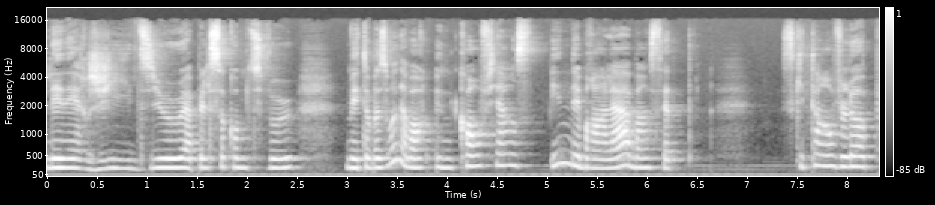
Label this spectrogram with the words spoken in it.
l'énergie, Dieu, appelle ça comme tu veux. Mais tu as besoin d'avoir une confiance inébranlable en ce qui t'enveloppe,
